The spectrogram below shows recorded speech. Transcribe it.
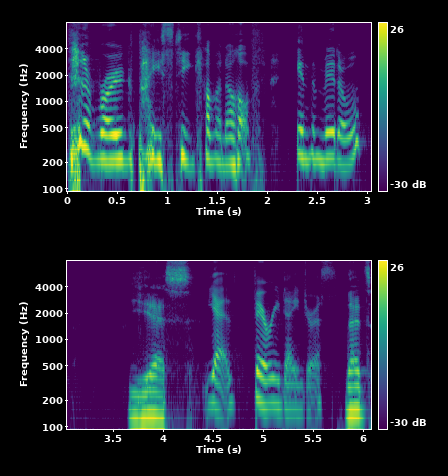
than a rogue pasty coming off in the middle. Yes, Yeah, very dangerous. that's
